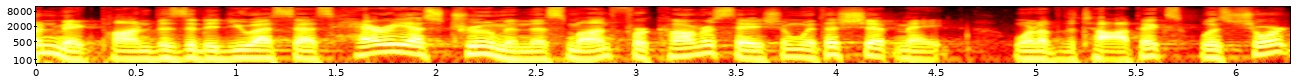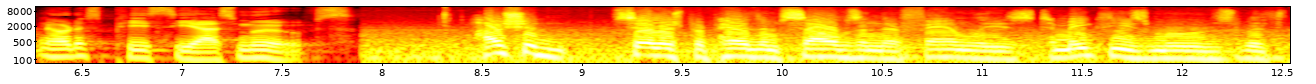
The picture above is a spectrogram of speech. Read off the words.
and MCPON visited USS Harry S. Truman this month for conversation with a shipmate. One of the topics was short notice PCS moves. How should sailors prepare themselves and their families to make these moves with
